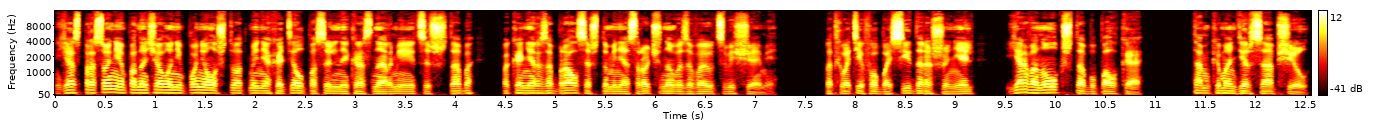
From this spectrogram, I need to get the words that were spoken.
Я с просонья поначалу не понял, что от меня хотел посыльный красноармеец из штаба, пока не разобрался, что меня срочно вызывают с вещами. Подхватив оба сидора, шинель, я рванул к штабу полка. Там командир сообщил.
